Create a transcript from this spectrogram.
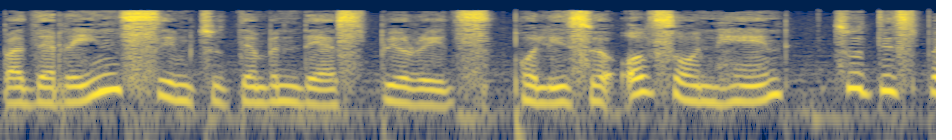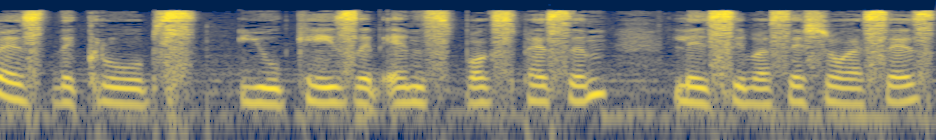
but the rain seemed to dampen their spirits. Police were also on hand to disperse the groups. UKZN spokesperson Lesiba Seshoga says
